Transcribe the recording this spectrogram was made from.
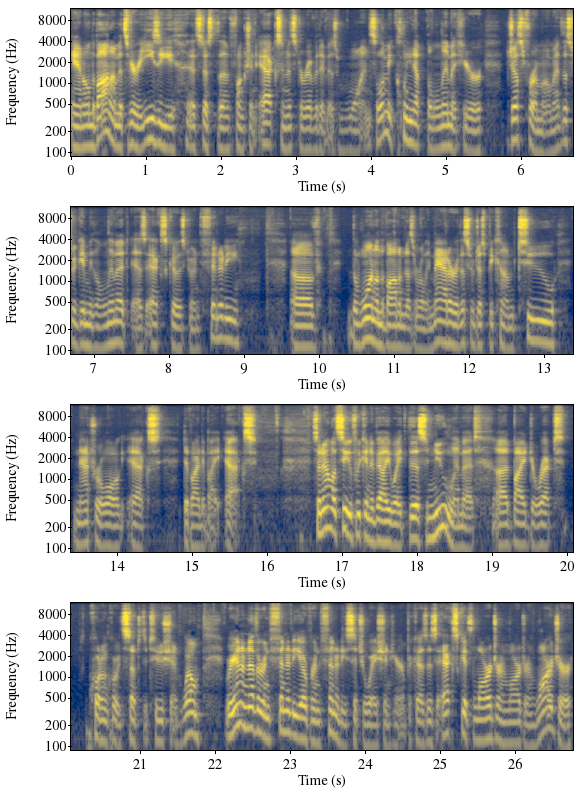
And on the bottom, it's very easy. It's just the function x, and its derivative is 1. So let me clean up the limit here just for a moment. This would give me the limit as x goes to infinity of the 1 on the bottom doesn't really matter. This would just become 2 natural log x divided by x. So now let's see if we can evaluate this new limit uh, by direct quote-unquote substitution. Well, we're in another infinity over infinity situation here because as x gets larger and larger and larger,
